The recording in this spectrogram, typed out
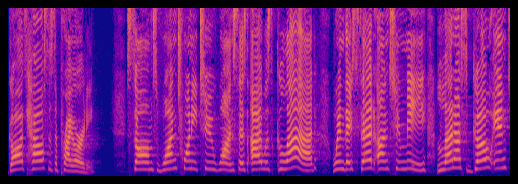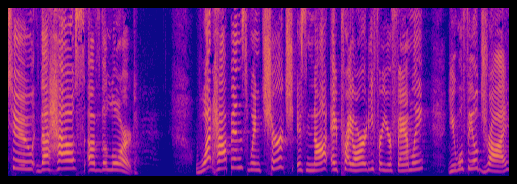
God's house is a priority. Psalms 122 1 says, I was glad when they said unto me, Let us go into the house of the Lord. What happens when church is not a priority for your family? You will feel dry.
